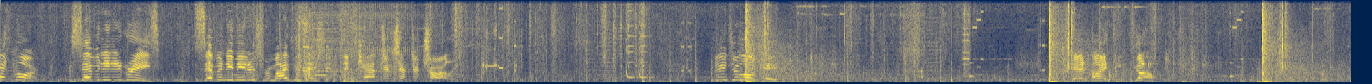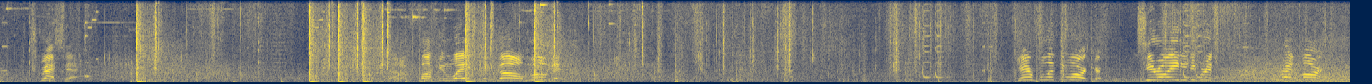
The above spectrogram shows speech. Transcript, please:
Threat mark. 70 degrees. 70 meters from my position. They've captured Sector Charlie. Danger located. Get hiking. Go. Scratch that. Got a fucking ways to go. Move it. Careful at the marker. 080 degree. Threat mark.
